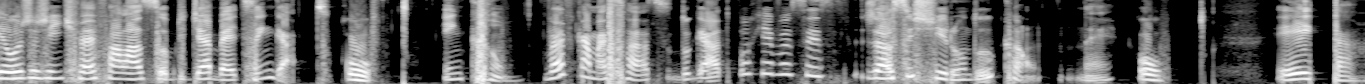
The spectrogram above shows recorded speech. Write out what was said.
E hoje a gente vai falar sobre diabetes em gato ou em cão. Vai ficar mais fácil do gato porque vocês já assistiram do cão, né? Ou, eita,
